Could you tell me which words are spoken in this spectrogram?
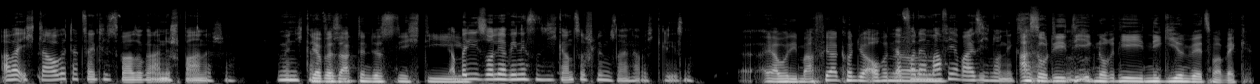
aber ich glaube tatsächlich, es war sogar eine spanische. Ich bin mir nicht ganz Ja, wer sicher. sagt denn das nicht die. Aber die soll ja wenigstens nicht ganz so schlimm sein, habe ich gelesen. Äh, ja, aber die Mafia könnte ja auch in Ja, der. von der Mafia weiß ich noch nichts. Achso, die, die, Mhm. die negieren wir jetzt mal weg.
